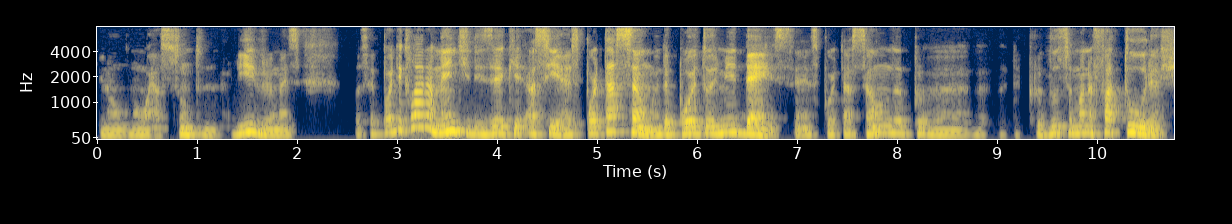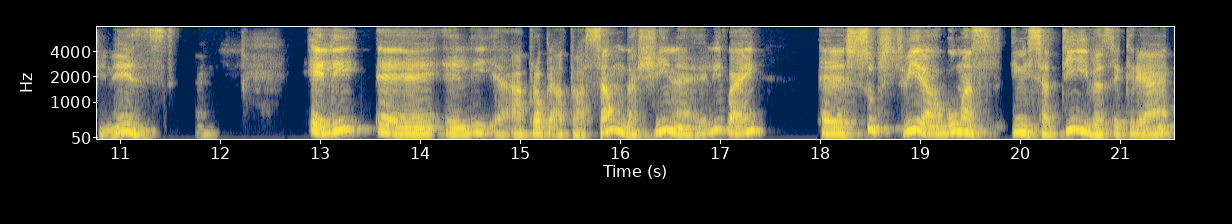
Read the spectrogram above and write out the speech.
que não, não é assunto no livro, mas você pode claramente dizer que assim, a exportação, né, depois de 2010, a exportação de, de produtos de manufatura chineses, né, ele, é, ele, a própria atuação da China, ele vai é, substituir algumas iniciativas de criar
